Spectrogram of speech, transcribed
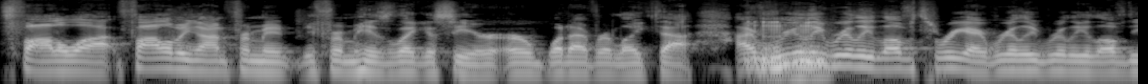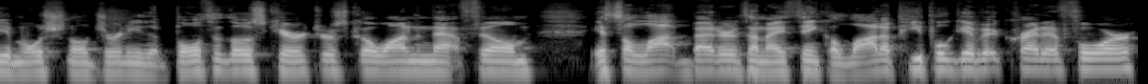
follow on following on from it from his legacy or, or whatever like that. I Mhm. really really love three. I really really love the emotional journey that both of those characters go on in that film. It's a lot better than I think a lot of people give it credit for.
